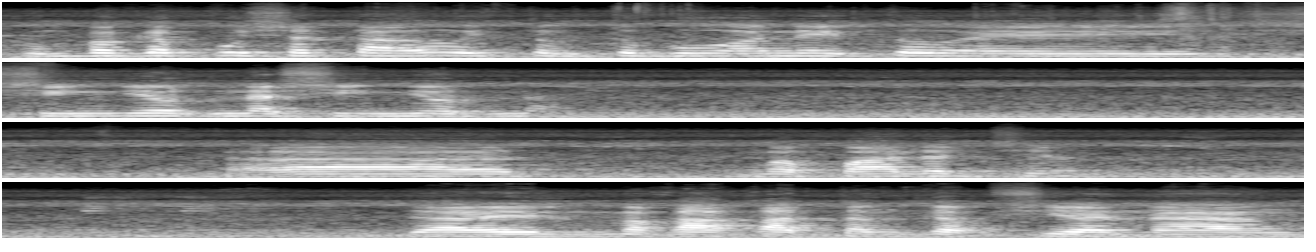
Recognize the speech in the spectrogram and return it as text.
Kumbaga po sa tao, itong tubuan na ito ay senior na senior na. At mapalad siya. Dahil makakatanggap siya ng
